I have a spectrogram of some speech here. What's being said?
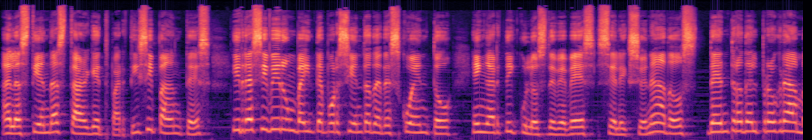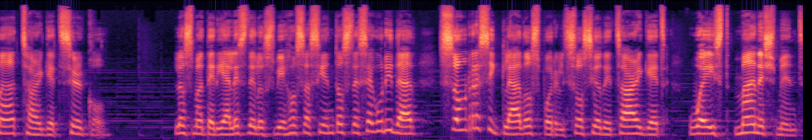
a las tiendas Target participantes y recibir un 20% de descuento en artículos de bebés seleccionados dentro del programa Target Circle. Los materiales de los viejos asientos de seguridad son reciclados por el socio de Target, Waste Management,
